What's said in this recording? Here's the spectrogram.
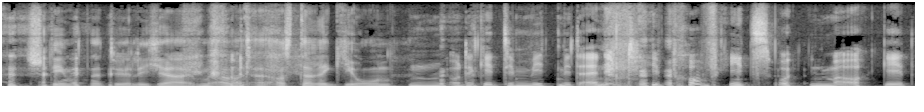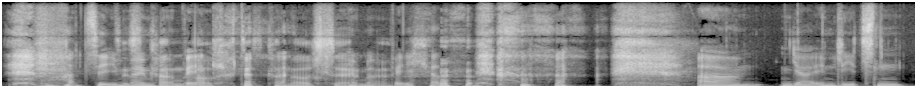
Stimmt natürlich, ja. Aus der Region. Mhm. Oder geht die mit mit einem die Provinz, wohin man auch geht. Man hat sie immer das im kann Gepäck. Auch, das kann auch sein. Wenn man ja. Pech hat. ähm, ja, in Lietzen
